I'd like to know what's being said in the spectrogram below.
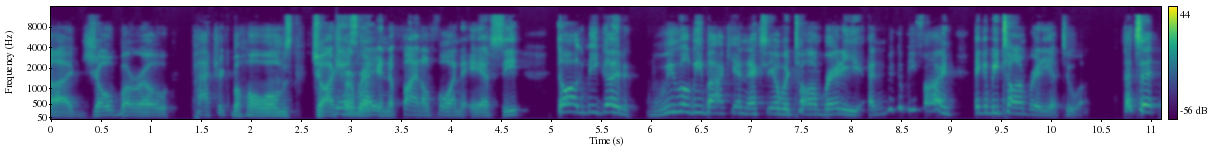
uh, Joe Burrow, Patrick Mahomes, Josh Here's Herbert in the final four in the AFC. Dog, be good. We will be back here next year with Tom Brady, and we could be fine. It could be Tom Brady or Tua. That's it.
